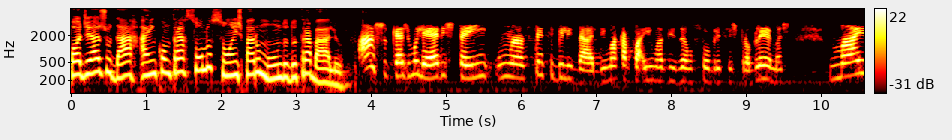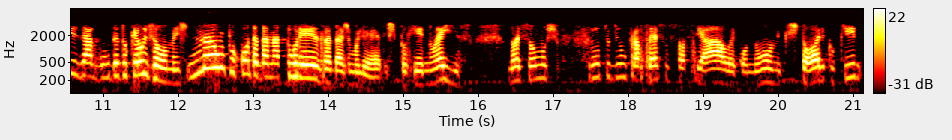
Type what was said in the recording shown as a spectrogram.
pode ajudar a encontrar soluções para o mundo do trabalho. Acho que as mulheres têm uma sensibilidade e uma, uma visão sobre esses problemas mais aguda do que os homens. Não por conta da natureza das mulheres, porque não é isso. Nós somos fruto de um processo social, econômico, histórico, que,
